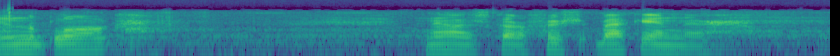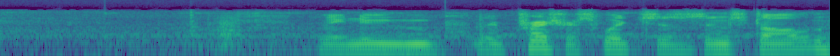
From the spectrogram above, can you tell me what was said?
In the block. Now I just got to fish it back in there. The new the pressure switch is installed.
